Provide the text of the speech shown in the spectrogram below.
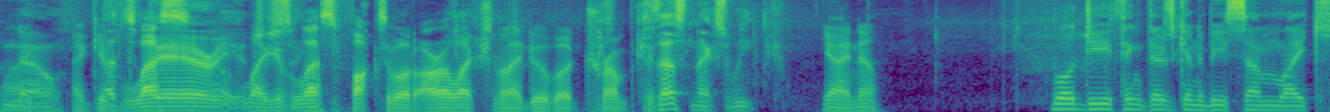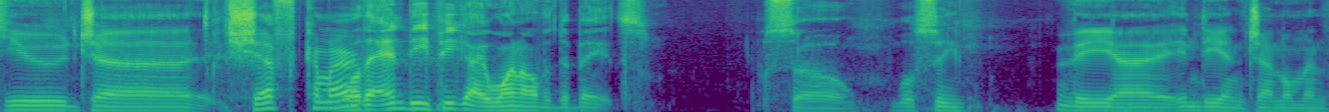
No. I give That's less. very I give interesting. less fucks about our election than I do about Trump. Because that's next week. yeah, I know. Well, do you think there's going to be some like huge uh, shift, Kamar? Well, the NDP guy won all the debates, so we'll see. the uh, Indian gentleman.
